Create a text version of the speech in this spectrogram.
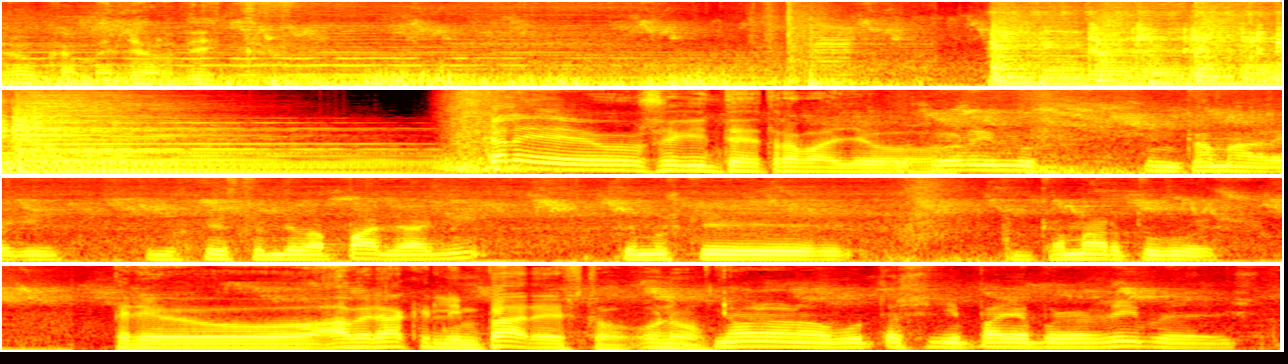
Nunca mellor dito. Cal é o seguinte traballo? Pois agora imos encamar aquí, temos que estender a palla aquí, temos que encamar todo eso. Pero haberá que limpar isto, ou non? Non, non, non, botase palla por arriba e isto.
